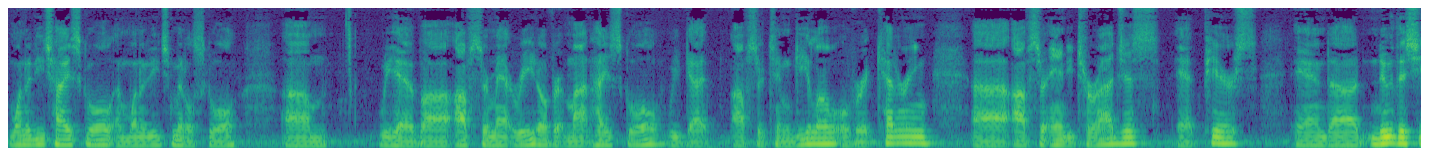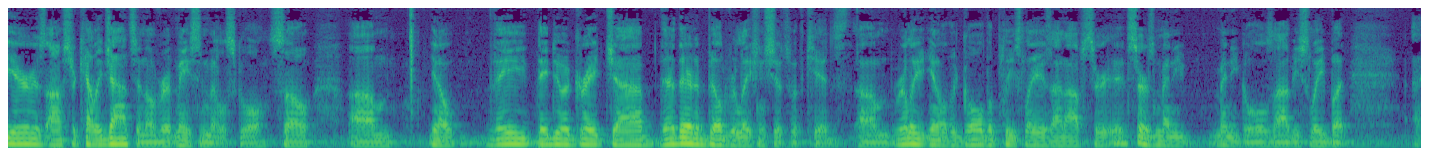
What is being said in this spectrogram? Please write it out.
one at each high school and one at each middle school. Um, we have uh, Officer Matt Reed over at Mott High School. We've got Officer Tim Gilo over at Kettering, uh, Officer Andy Tarajis at Pierce, and uh, new this year is Officer Kelly Johnson over at Mason Middle School. So, um, you know, they they do a great job. They're there to build relationships with kids. Um, really, you know, the goal of the police liaison officer it serves many many goals, obviously. But uh,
